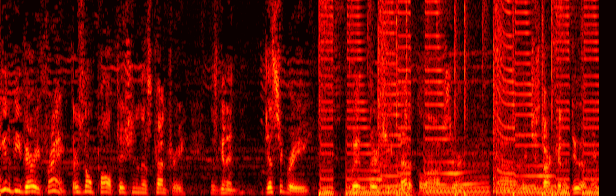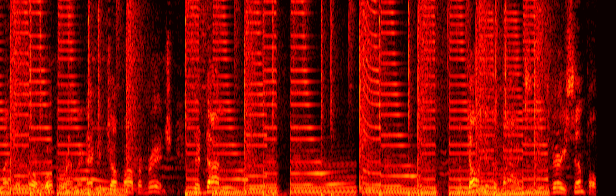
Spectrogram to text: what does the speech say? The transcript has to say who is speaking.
Speaker 1: I'm going to be very frank. There's no politician in this country that's going to disagree with their chief medical officer. Uh, they just aren't going to do it. They might as throw a rope around their neck and jump off a bridge. They're done. I'm telling you the facts. It's very simple.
